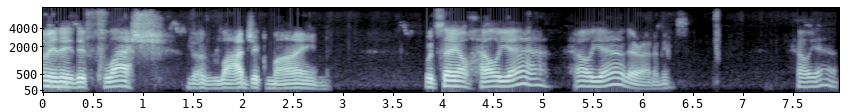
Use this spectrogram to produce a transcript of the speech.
I mean, they, the flesh, the logic mind would say, "Oh hell yeah, hell yeah, they're enemies, hell yeah."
